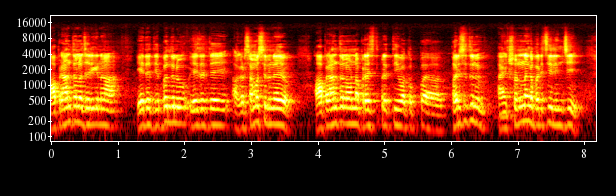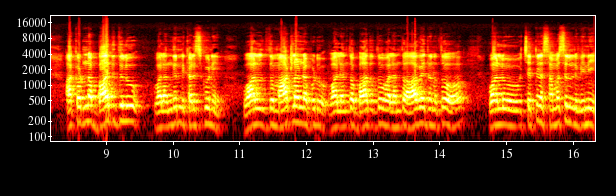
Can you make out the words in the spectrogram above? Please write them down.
ఆ ప్రాంతంలో జరిగిన ఏదైతే ఇబ్బందులు ఏదైతే అక్కడ సమస్యలు ఉన్నాయో ఆ ప్రాంతంలో ఉన్న పరిస్థితి ప్రతి ఒక్క ప- ఆయన క్షుణ్ణంగా పరిశీలించి అక్కడున్న బాధితులు వాళ్ళందరినీ కలుసుకొని వాళ్ళతో మాట్లాడినప్పుడు వాళ్ళు ఎంతో బాధతో వాళ్ళు ఎంతో ఆవేదనతో వాళ్ళు చెప్పిన సమస్యలను విని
